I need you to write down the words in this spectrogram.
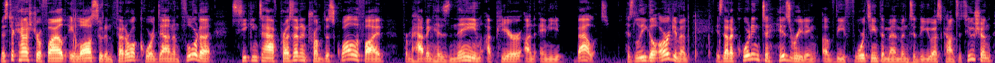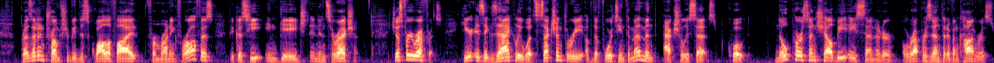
Mr. Castro filed a lawsuit in federal court down in Florida seeking to have President Trump disqualified from having his name appear on any ballots. His legal argument is that according to his reading of the 14th Amendment to the U.S. Constitution, President Trump should be disqualified from running for office because he engaged in insurrection. Just for your reference, here is exactly what Section 3 of the 14th Amendment actually says. Quote, no person shall be a senator or representative in Congress,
